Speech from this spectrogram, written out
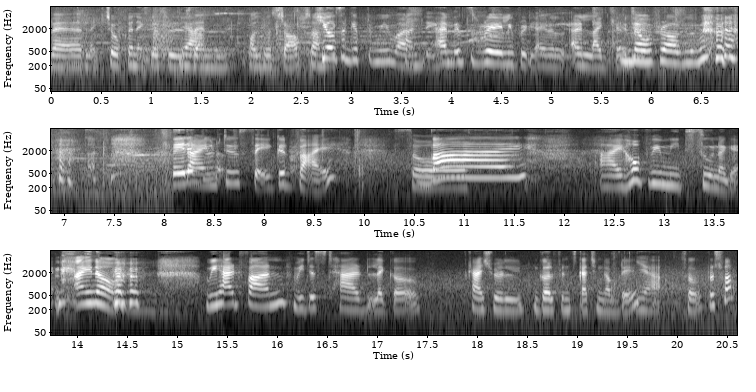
wear like choker necklaces Yeah. and all those stuff. So I'm She like, also gifted me one hunting. and it's really pretty. I, I liked it. no problem. It's time to say goodbye. So Bye. I hope we meet soon again. I know. we had fun. We just had like a casual girlfriends catching up day. Yeah. So it was fun.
